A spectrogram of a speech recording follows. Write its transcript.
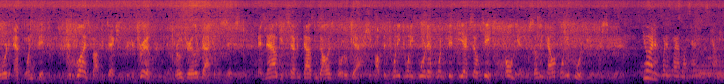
Ford F-150 with blind spot protection for your trailer and Pro Trailer backup assist. And now get $7,000 total cash off the 2020 Ford F-150 XLT only at your Southern California Ford dealers. You are an important part of Los Angeles County.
